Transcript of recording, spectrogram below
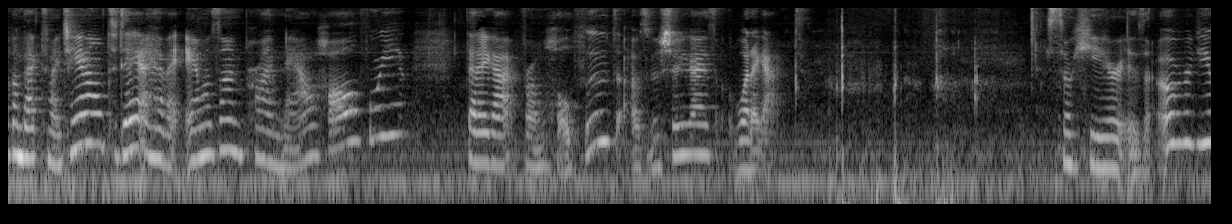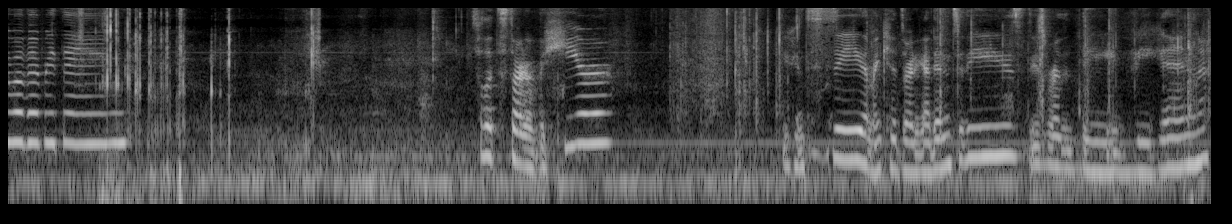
back to my channel. Today I have an Amazon Prime Now haul for you that I got from Whole Foods. I was going to show you guys what I got. So here is an overview of everything. So let's start over here. You can see that my kids already got into these. These were the vegan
